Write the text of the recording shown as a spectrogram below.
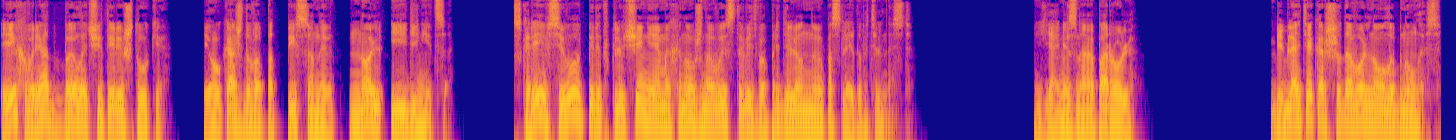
Их в ряд было четыре штуки, и у каждого подписаны ноль и единица. Скорее всего, перед включением их нужно выставить в определенную последовательность. Я не знаю пароль. Библиотекарша довольно улыбнулась.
